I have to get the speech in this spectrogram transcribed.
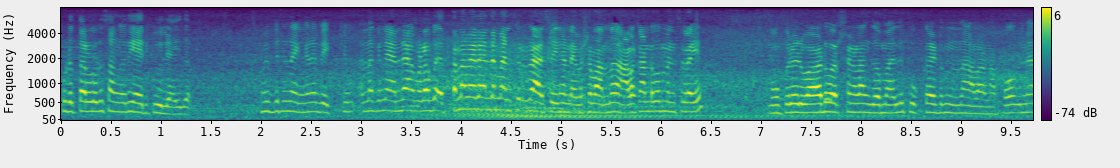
പിടുത്തമുള്ള ഒരു സംഗതി ആയിരിക്കില്ല ഇത്. ഇവരിത് എങ്ങനെ വെക്കും? എന്നൊക്കെ ഞാൻ അവിടെ എത്ര വരെ എന്റെ മനസ്സിലൊരു ആശയം കണ്ടേ. പക്ഷെ വന്ന് ആളെ കണ്ടപ്പോൾ മനസ്സിലായി മൂപ്പര് ഒരുപാട് വർഷങ്ങൾ അങ്കമാലി കുക്കായിട്ട് നിന്ന ആളാണ്. അപ്പോൾ പിന്നെ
